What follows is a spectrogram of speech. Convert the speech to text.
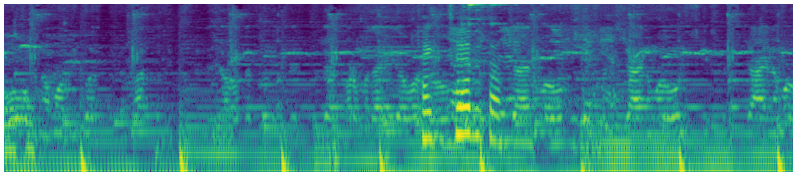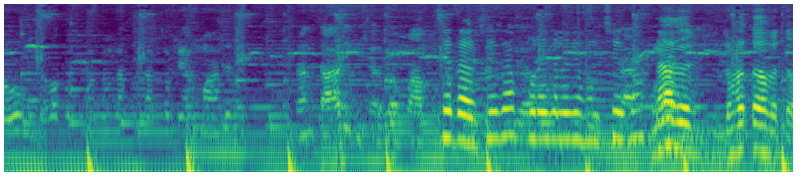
ছেড়ে দাও পড়ে গেলে যখন সেটা না, ধরতে হবে তো।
